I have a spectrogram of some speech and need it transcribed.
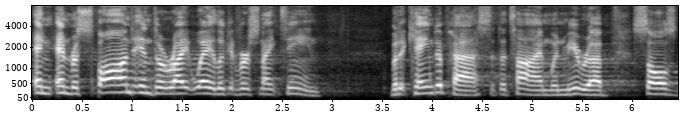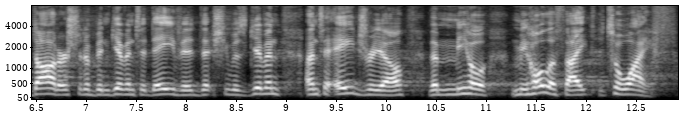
and, and respond in the right way. Look at verse 19. But it came to pass at the time when Merab, Saul's daughter, should have been given to David, that she was given unto Adriel, the Meholathite, to wife.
